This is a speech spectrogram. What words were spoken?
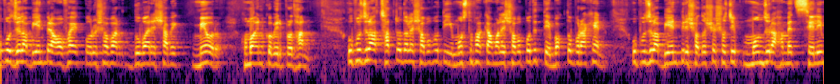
উপজেলা বিএনপির আহ্বায়ক পৌরসভার দুবারের সাবেক মেয়র হুমায়ুন কবির প্রধান। উপজেলা ছাত্র দলের সভাপতি মোস্তফা কামালের সভাপতিত্বে বক্তব্য রাখেন উপজেলা বিএনপির সদস্য সচিব মঞ্জুর আহমেদ সেলিম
